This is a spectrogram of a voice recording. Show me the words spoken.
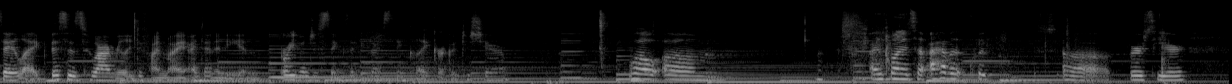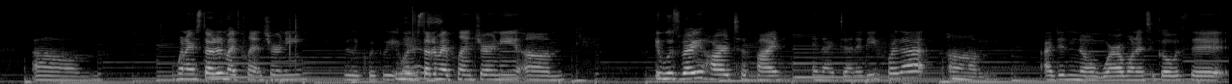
say like this is who I really define my identity and or even just things that you guys think like are good to share. Well, um, I just wanted to. I have a quick uh, verse here. Um, when I started my plant journey, really quickly, when I started my plant journey, um, it was very hard to find an identity for that. Um, I didn't know where I wanted to go with it.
